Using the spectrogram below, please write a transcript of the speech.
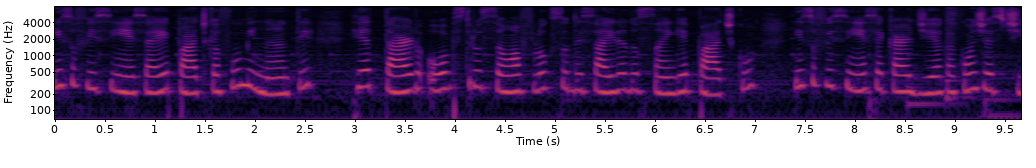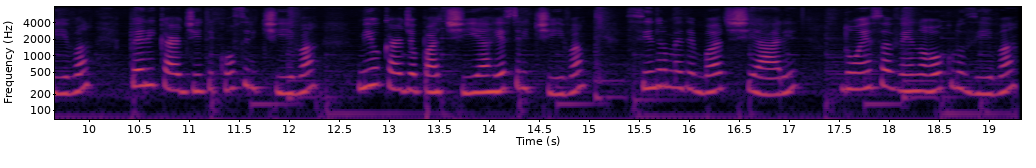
insuficiência hepática fulminante, retardo ou obstrução ao fluxo de saída do sangue hepático, insuficiência cardíaca congestiva, pericardite constritiva, miocardiopatia restritiva, síndrome de Budd-Chiari, doença veno-oclusiva,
